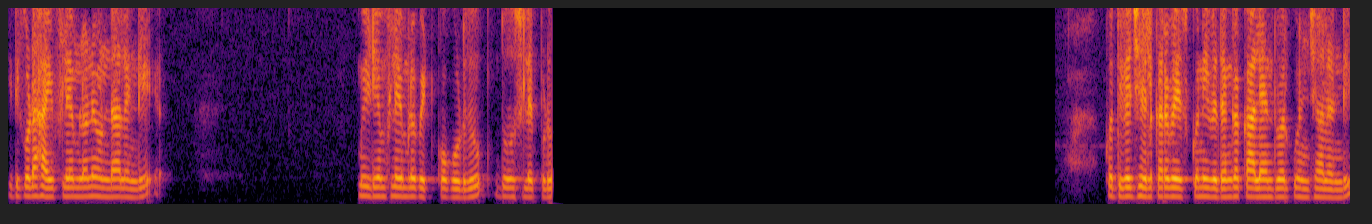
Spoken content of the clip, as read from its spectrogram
ఇది కూడా హై ఫ్లేమ్లోనే ఉండాలండి. మీడియం ఫ్లేమ్లో పెట్టుకోకూడదు దోశలు ఎప్పుడు కొద్దిగా జీలకర్ర వేసుకుని ఈ విధంగా కాలేంత వరకు ఉంచాలండి.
